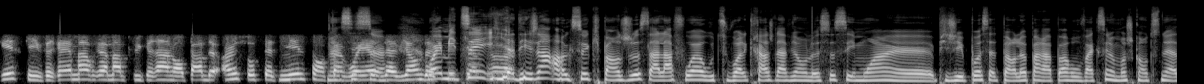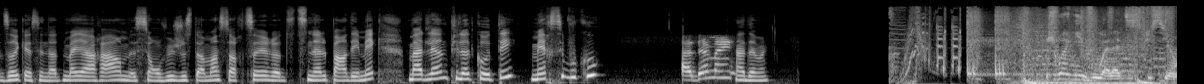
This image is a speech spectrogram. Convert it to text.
risque est vraiment, vraiment plus grand. on parle de 1 sur 7000 si on fait un voyage d'avion Oui, mais tu sais, il y a des gens anxieux qui pensent juste à la fois où tu vois le crash d'avion. Là. Ça, c'est moi. Euh, puis j'ai pas cette peur-là par rapport au vaccin. Moi, je continue à dire que c'est notre meilleure arme si on veut justement sortir du tunnel pandémique. Madeleine, puis l'autre côté, merci beaucoup. À demain. À demain. Joignez-vous à la discussion.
